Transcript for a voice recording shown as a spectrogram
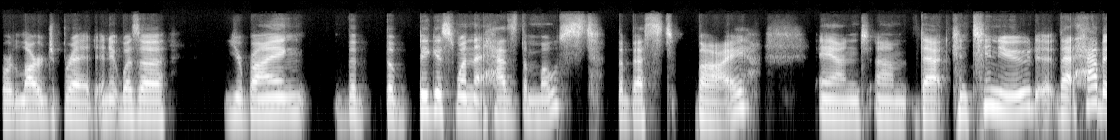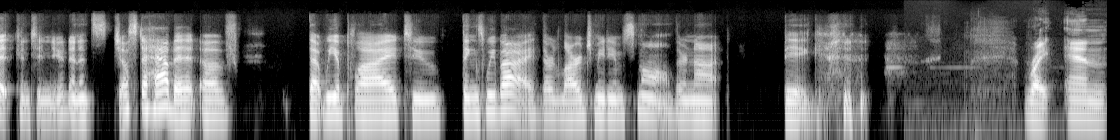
or large bread and it was a you're buying the the biggest one that has the most the best buy and um, that continued uh, that habit continued and it's just a habit of that we apply to things we buy. They're large medium small. They're not big right and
